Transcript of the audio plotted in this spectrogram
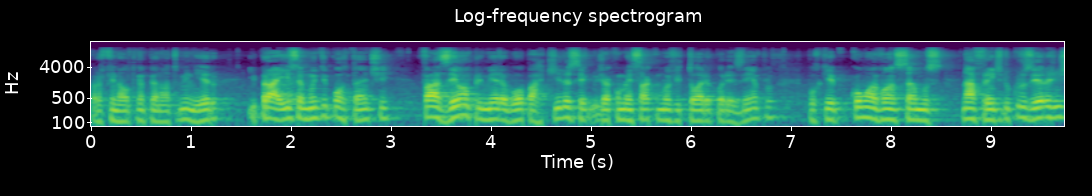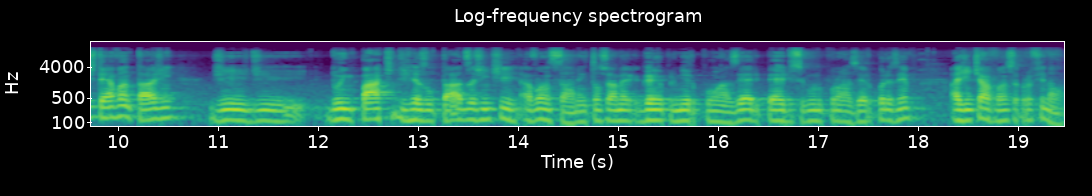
a final do Campeonato Mineiro. E para isso é muito importante fazer uma primeira boa partida, já começar com uma vitória, por exemplo, porque como avançamos na frente do Cruzeiro, a gente tem a vantagem de, de do empate de resultados a gente avançar. Né? Então, se o América ganha o primeiro por 1x0 e perde o segundo por 1x0, por exemplo, a gente avança para o final.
